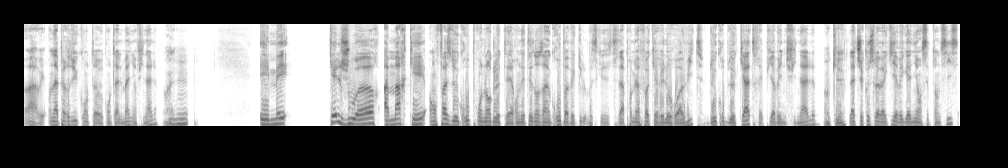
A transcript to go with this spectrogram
ah oui, on a perdu contre, contre l'Allemagne en finale. Ouais. Mhm. Et mais quel joueur a marqué en phase de groupe contre l'Angleterre? On était dans un groupe avec parce que c'était la première fois qu'il y avait l'Euro à 8, deux groupes de 4 et puis il y avait une finale. Ok. La Tchécoslovaquie avait gagné en 76.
